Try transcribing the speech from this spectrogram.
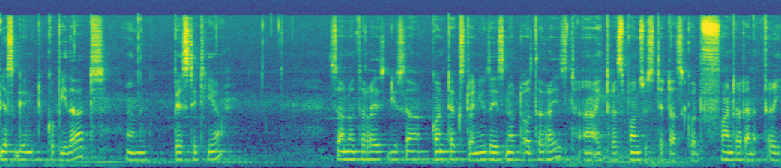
just going to copy that and paste it here. So unauthorized user context when user is not authorized uh, it responds with status code 403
